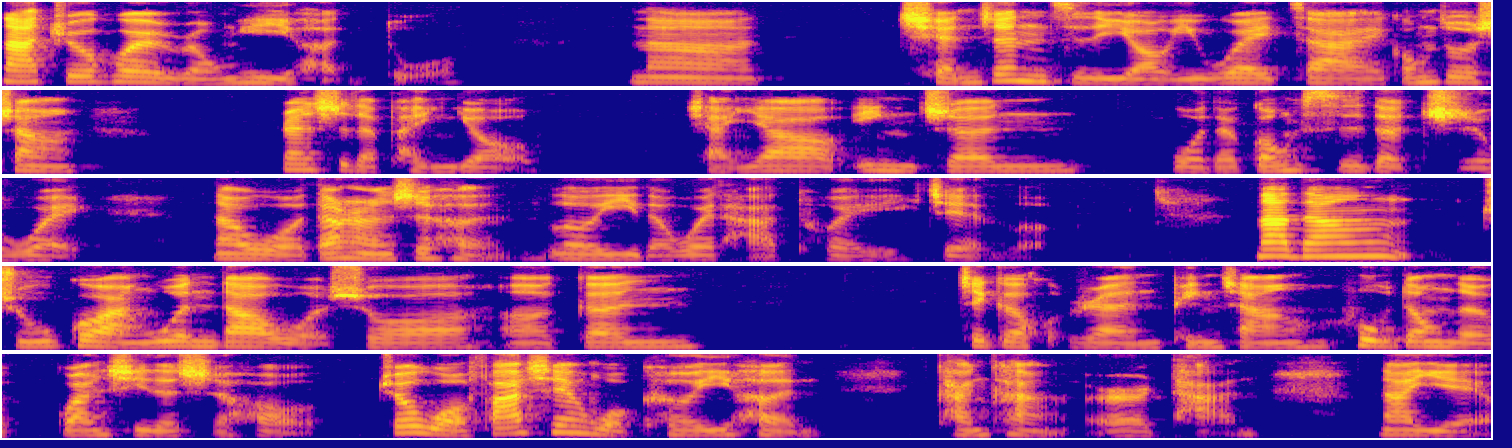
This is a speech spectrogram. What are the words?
那就会容易很多。那前阵子有一位在工作上认识的朋友，想要应征我的公司的职位，那我当然是很乐意的为他推荐了。那当主管问到我说，呃，跟这个人平常互动的关系的时候，就我发现我可以很侃侃而谈，那也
